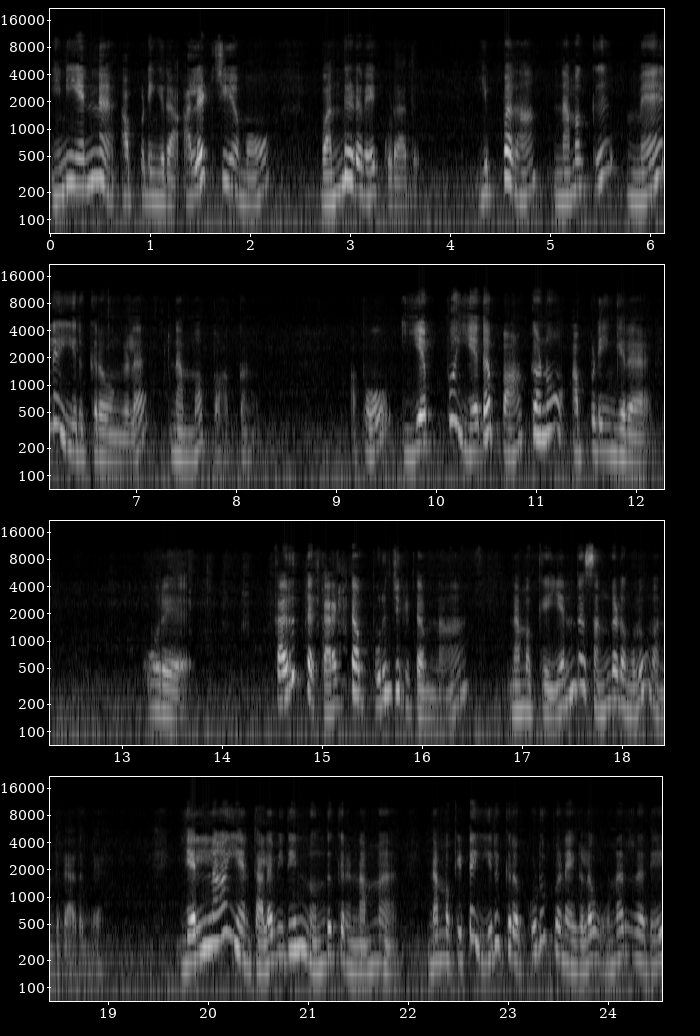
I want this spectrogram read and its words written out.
இனி என்ன அப்படிங்கிற அலட்சியமோ வந்துடவே கூடாது. இப்பதான் நமக்கு மேலே இருக்கிறவங்கள நம்ம பார்க்கணும். அப்போ எப்போ எதை பார்க்கணும் அப்படிங்கிற ஒரு கருத்தை கரெக்டா புரிஞ்சுக்கிட்டோம்னா நமக்கு எந்த சங்கடங்களும் வந்துடாதுங்க. எல்லாம் என் தலைவிதின்னு நொந்துக்கிற நம்ம நம்ம கிட்ட இருக்கிற குடுப்பினைகளை உணர்றதே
